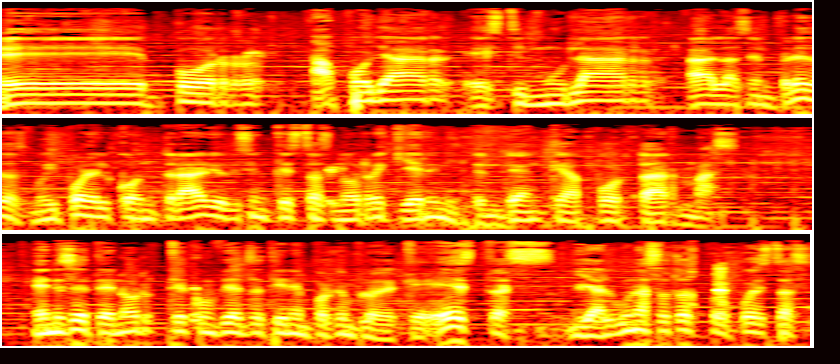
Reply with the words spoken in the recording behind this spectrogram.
eh, por apoyar, estimular a las empresas. Muy por el contrario, dicen que estas no requieren y tendrían que aportar más. En ese tenor, ¿qué confianza tienen, por ejemplo, de que estas y algunas otras propuestas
